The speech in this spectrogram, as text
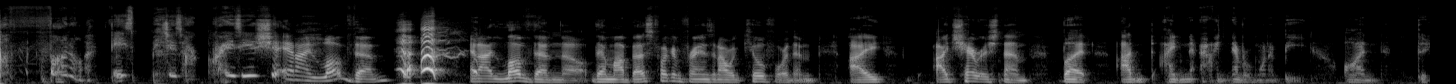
A funnel. These bitches are crazy as shit, and I love them. and I love them though. They're my best fucking friends, and I would kill for them. I I cherish them, but I I, ne- I never want to be on the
